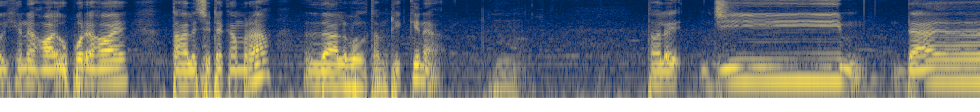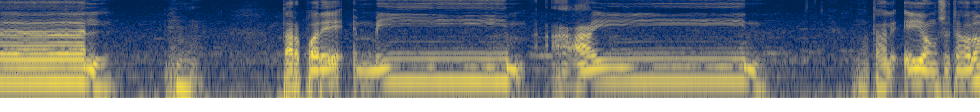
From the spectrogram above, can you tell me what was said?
ওইখানে হয়, উপরে হয়, তাহলে সেটাকে আমরা দাল বলতাম, ঠিক কি না। তাহলে জিম, দাল তারপরে মিম, আইন। তাহলে এই অংশটা হলো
